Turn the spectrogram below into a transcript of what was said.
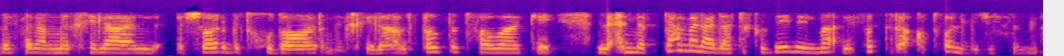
مثلا من خلال شوربة خضار، من خلال سلطه فواكه، لانها بتعمل على تخزين الماء لفترة أطول بجسمنا.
